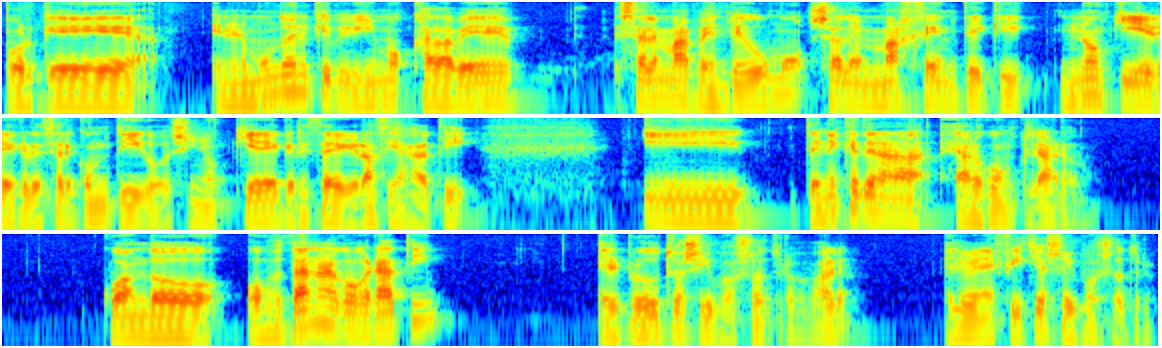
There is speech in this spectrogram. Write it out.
Porque en el mundo en el que vivimos cada vez salen más humo, salen más gente que no quiere crecer contigo, sino quiere crecer gracias a ti. Y tenéis que tener algo en claro. Cuando os dan algo gratis, el producto sois vosotros, ¿vale? El beneficio sois vosotros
